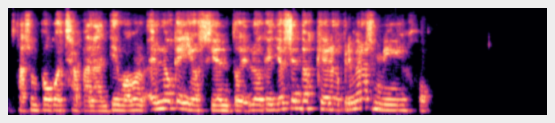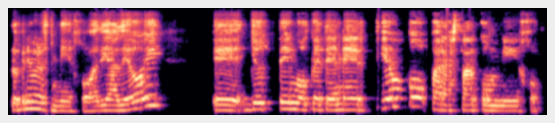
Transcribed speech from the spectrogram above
estás un poco chapa la antigua. Bueno, es lo que yo siento. Lo que yo siento es que lo primero es mi hijo. Lo primero es mi hijo. A día de hoy, eh, yo tengo que tener tiempo para estar con mi hijo.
